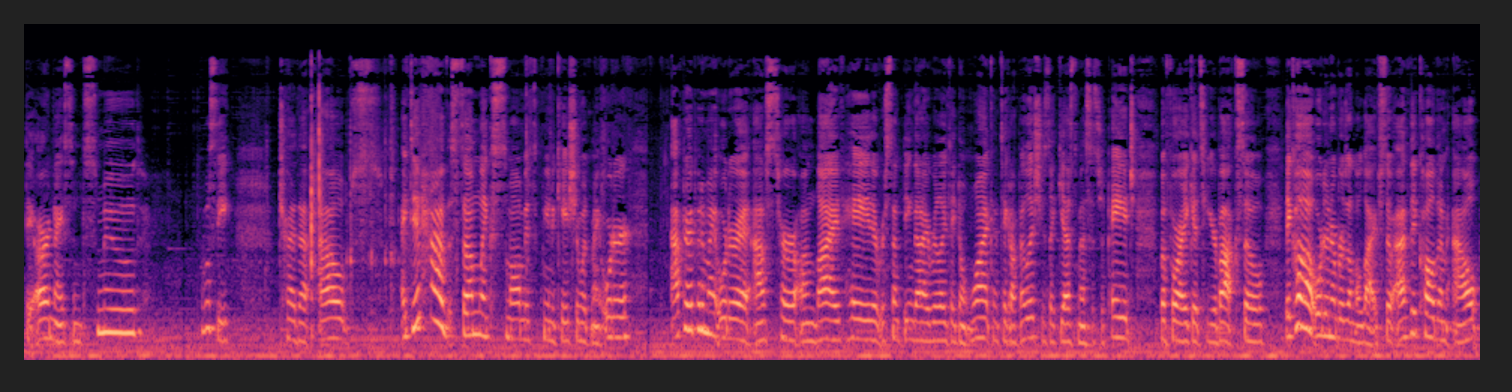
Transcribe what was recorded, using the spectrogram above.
They are nice and smooth. We'll see. Try that out. I did have some like small miscommunication with my order. After I put in my order, I asked her on live, hey, there was something that I realized I don't want. Can I take it off my list? She's like, yes, message the page before I get to your box. So they call out order numbers on the live. So as they call them out,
